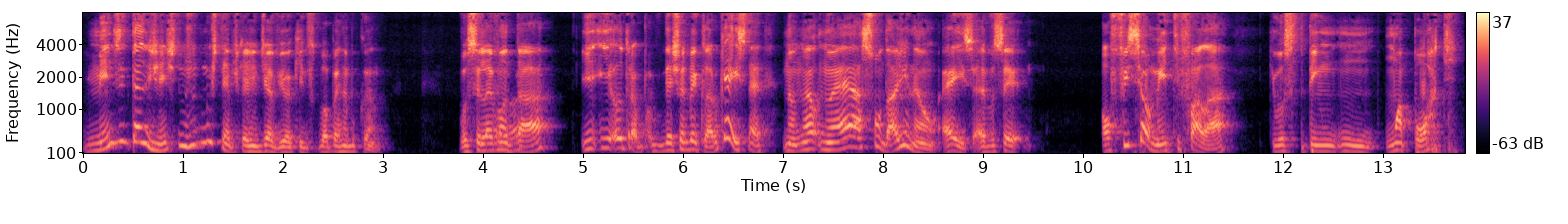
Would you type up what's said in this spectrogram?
menos inteligentes nos últimos tempos que a gente já viu aqui do futebol pernambucano. Você levantar. E, e, outra, deixando bem claro, o que é isso, né? Não, não é, não, é, a sondagem, não. É isso. É você oficialmente falar que você tem um, um aporte,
